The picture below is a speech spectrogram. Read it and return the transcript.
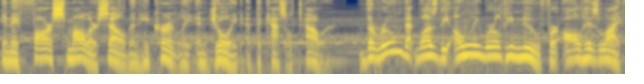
in a far smaller cell than he currently enjoyed at the castle tower. The room that was the only world he knew for all his life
